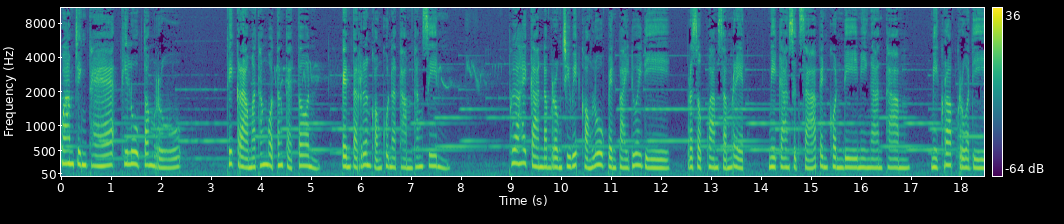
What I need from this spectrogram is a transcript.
ความจริงแท้ที่ลูกต้องรู้ ที่กล่าวมาทั้งหมดตั้งแต่ต้น เป็นแต่เรื่องของคุณธรรมทั้งสิ้น เพื่อให้การดำรงชีวิตของลูกเป็นไปด้วยดี ประสบความสำเร็จ มีการศึกษาเป็นคนดี มีงานทำมีครอบครัวดี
